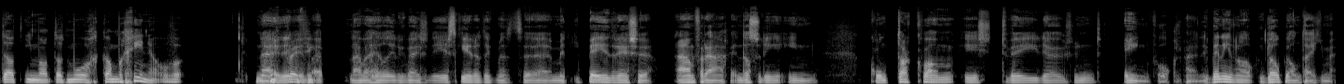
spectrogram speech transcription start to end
dat iemand dat morgen kan beginnen. Of, Nee, laten we heel eerlijk wezen. De eerste keer dat ik met, eh, met IP-adressen aanvragen en dat soort dingen in contact kwam is 2001 volgens mij. Dus ik, ben hier al, ik loop al een tijdje mee.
